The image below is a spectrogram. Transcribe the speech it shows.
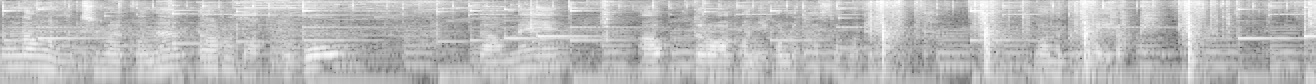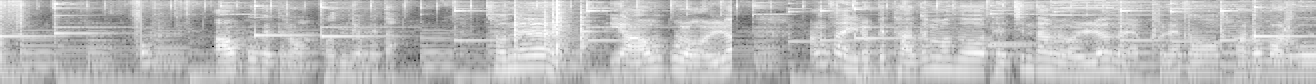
콩나물 무침할 거는 따로 놔두고 그 다음에 아욱국 들어갈 건 이걸로 다 써버려야겠다. 이거는 그냥 이렇게 아욱국에 들어갔거든요 여기다. 저는 이 아욱을 얼려 항상 이렇게 다듬어서 데친 다음에 얼려놔요. 그래서 바로바로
